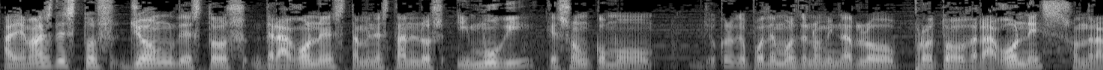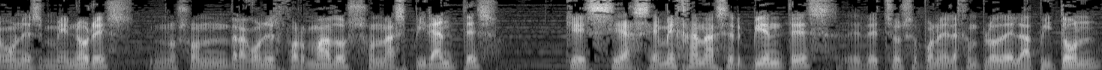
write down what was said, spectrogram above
Además de estos Yong, de estos dragones, también están los Imugi, que son como, yo creo que podemos denominarlo protodragones, son dragones menores, no son dragones formados, son aspirantes, que se asemejan a serpientes, de hecho se pone el ejemplo del apitón,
